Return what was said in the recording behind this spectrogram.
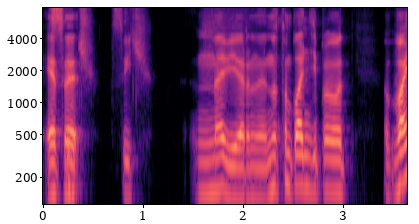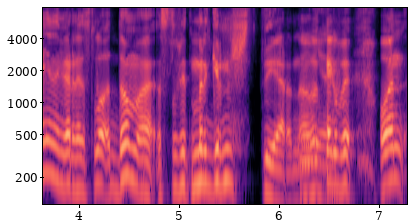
Это, Сыч. Сыч. наверное, ну в том плане, типа, вот, Ваня, наверное, сло- дома слушает Моргенштерна. Вот как бы он...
